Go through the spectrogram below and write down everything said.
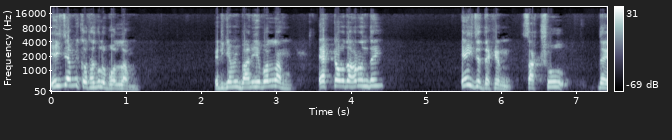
এই যে আমি কথাগুলো বললাম, এটিকে আমি বানিয়ে বললাম, একটা উদাহরণ দেই। এই যে দেখেন, চাকসুতে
